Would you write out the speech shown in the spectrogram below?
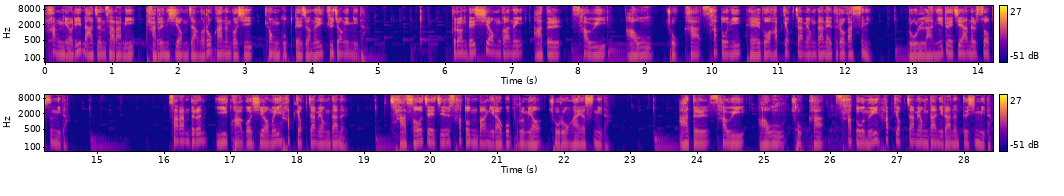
학렬이 낮은 사람이 다른 시험장으로 가는 것이 경국대전의 규정입니다. 그런데 시험관의 아들, 사위, 아우, 조카, 사돈이 대거 합격자 명단에 들어갔으니 논란이 되지 않을 수 없습니다. 사람들은 이 과거 시험의 합격자 명단을 자서재질 사돈방이라고 부르며 조롱하였습니다. 아들, 사위, 아우, 조카, 사돈의 합격자 명단이라는 뜻입니다.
